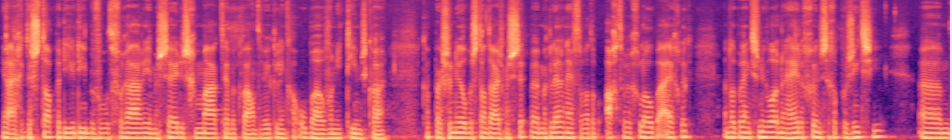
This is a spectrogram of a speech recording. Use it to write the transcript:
ja, eigenlijk de stappen die, die bijvoorbeeld Ferrari en Mercedes gemaakt hebben qua ontwikkeling, qua opbouw van die teams, qua, qua personeelbestand. Daar is eh, McLaren heeft er wat op achteren gelopen eigenlijk. En dat brengt ze nu wel in een hele gunstige positie. Er,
